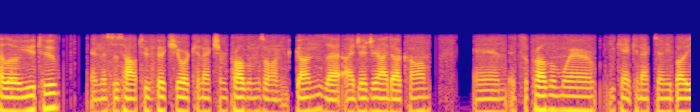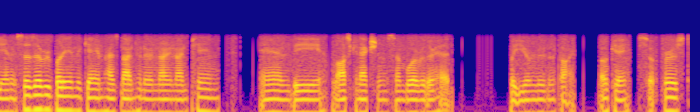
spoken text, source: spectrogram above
Hello YouTube, and this is how to fix your connection problems on Gunz at ijji.com. And it's the problem where you can't connect to anybody, and it says everybody in the game has 999 ping, and the lost connection symbol over their head, but you're moving fine. Okay, so first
